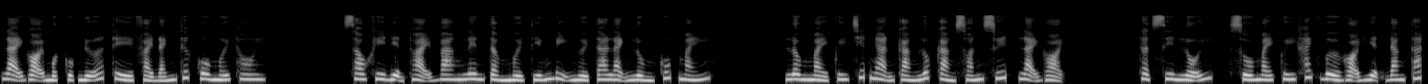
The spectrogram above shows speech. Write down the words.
lại gọi một cuộc nữa thì phải đánh thức cô mới thôi. Sau khi điện thoại vang lên tầm 10 tiếng bị người ta lạnh lùng cúp máy. Lông mày quý chiết ngạn càng lúc càng xoắn suýt lại gọi. Thật xin lỗi, số máy quý khách vừa gọi hiện đang tắt.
